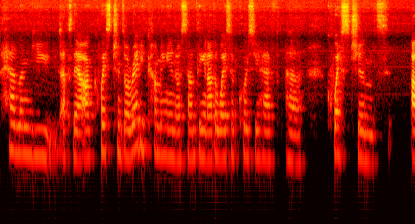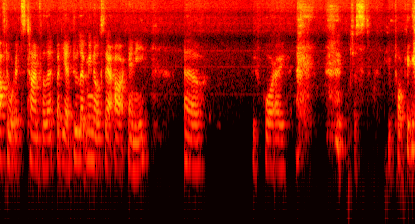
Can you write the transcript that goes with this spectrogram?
Helen, you, if there are questions already coming in or something, and otherwise, of course, you have uh, questions afterwards time for that. But yeah, do let me know if there are any uh, before I just keep talking.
